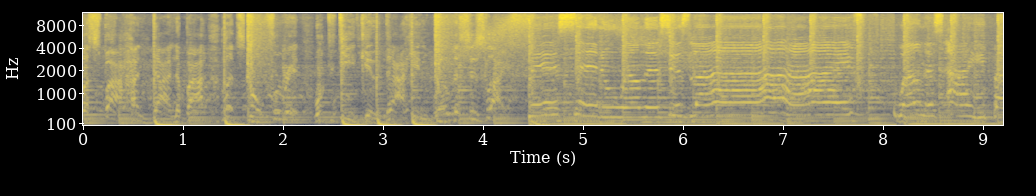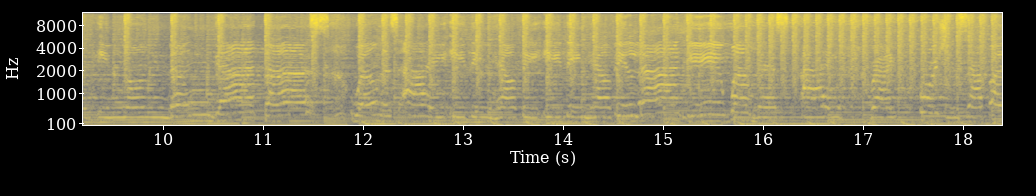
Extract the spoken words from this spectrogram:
lumabas pa Handa na ba? Let's go for it. Huwag titigil dahil wellness is life. Listen, wellness is life. Wellness ay pag-inom ng gatas. Wellness ay eating healthy, eating healthy lagi Wellness ay right portion sa pagkain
